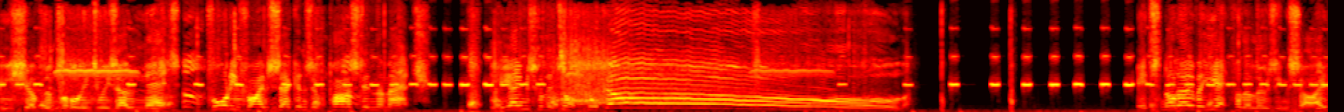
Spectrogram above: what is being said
He shoved the ball into his own net. 45 seconds have passed in the match. He aims for the top ball. Goal! It's not over yet for the losing side.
